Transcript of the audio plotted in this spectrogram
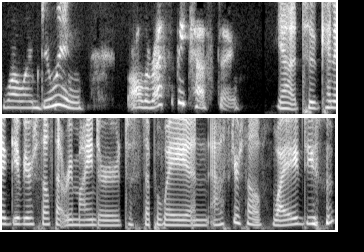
while I'm doing all the recipe testing. Yeah, to kind of give yourself that reminder to step away and ask yourself, why do you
